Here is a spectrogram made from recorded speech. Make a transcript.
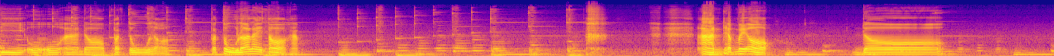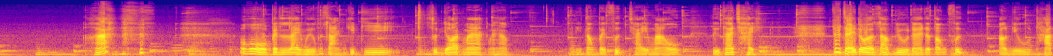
D O O R ดอประตูเหรอ ประตูแล้วอะไรต่อครับ อ่านแทบไม่ออก ดอ ฮะ โอ้โห เป็นลายมือภาษาอังกฤษที่สุดยอดมากนะครับ อันนี้ต้องไปฝึกใช้เมาส์ หรือถ้าใช้ ถ้าใช้โทรศัพท์อยู่นะ จะต้องฝึกเอานิ้วทัด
